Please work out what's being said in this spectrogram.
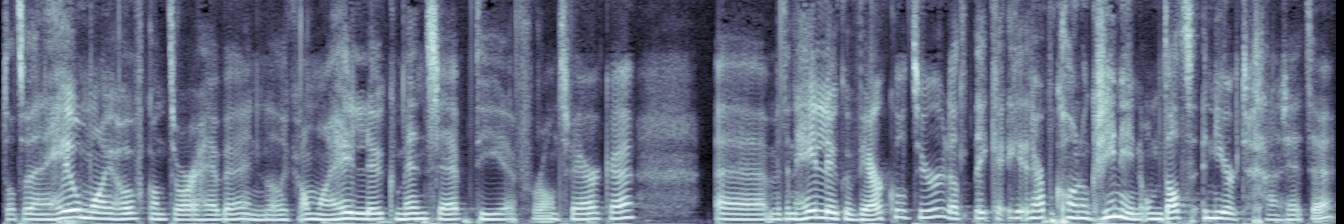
dat we een heel mooi hoofdkantoor hebben en dat ik allemaal hele leuke mensen heb die voor ons werken. Met een hele leuke werkcultuur. Dat, ik, daar heb ik gewoon ook zin in om dat neer te gaan zetten.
